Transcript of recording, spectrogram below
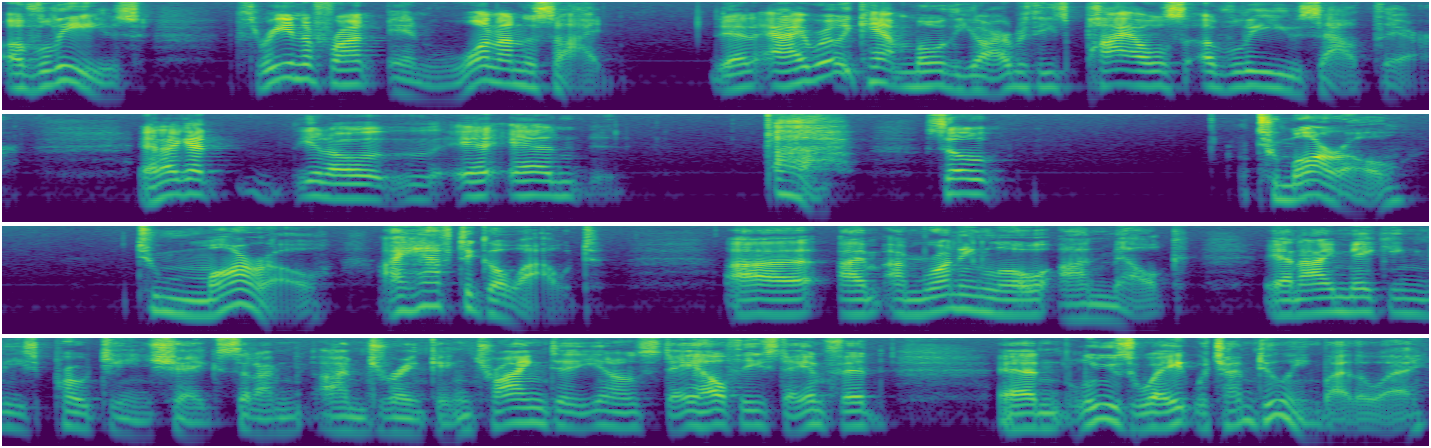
of leaves three in the front and one on the side. And I really can't mow the yard with these piles of leaves out there. And I got, you know, and, and ah, so tomorrow, tomorrow, I have to go out. Uh, I'm, I'm running low on milk and I'm making these protein shakes that I'm I'm drinking, trying to you know stay healthy, stay in fit, and lose weight, which I'm doing by the way.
